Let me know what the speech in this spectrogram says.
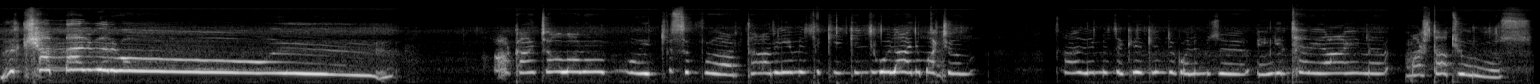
Mükemmel bir gol. Hakan Çalhanoğlu 2-0. Tarihimizdeki ikinci gol aynı maçın. Tarihimizdeki ikinci golümüzü İngiltere'ye aynı maçta atıyoruz.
